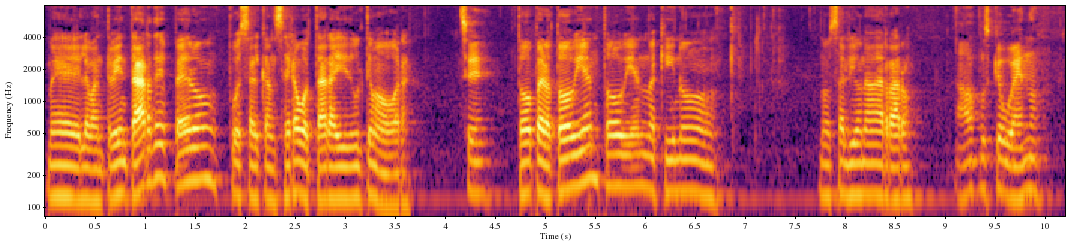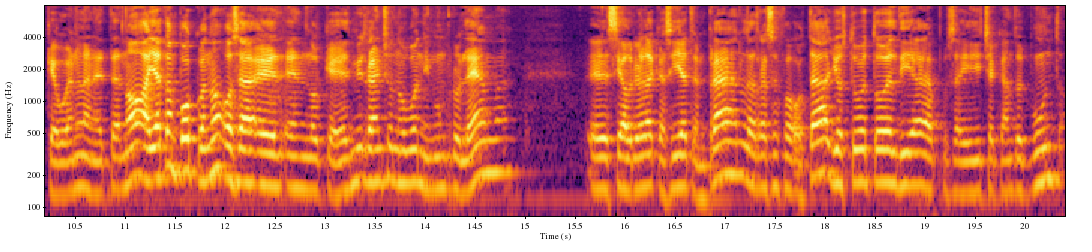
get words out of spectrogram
Me levanté bien tarde, pero pues alcancé a votar ahí de última hora. Sí. Todo, pero todo bien, todo bien. Aquí no, no salió nada raro. Ah, pues qué bueno, qué bueno la neta. No, allá tampoco, ¿no? O sea, en, en lo que es mi rancho no hubo ningún problema. Eh, se abrió la casilla temprano, la raza fue a votar. Yo estuve todo el día pues ahí checando el punto.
